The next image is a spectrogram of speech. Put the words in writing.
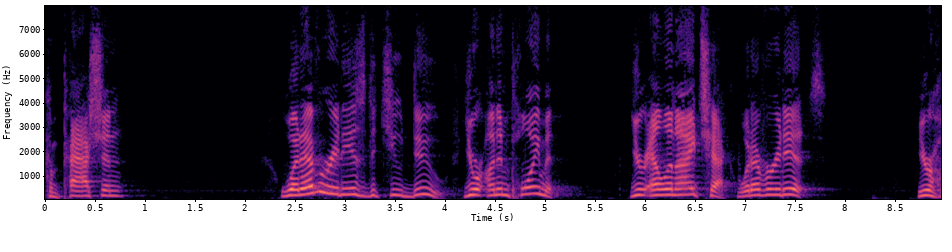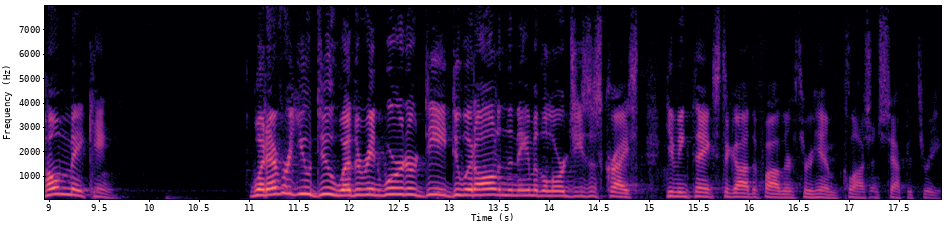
compassion. Whatever it is that you do, your unemployment, your L&I check, whatever it is, your homemaking, whatever you do, whether in word or deed, do it all in the name of the Lord Jesus Christ, giving thanks to God the Father through him, Colossians chapter 3.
